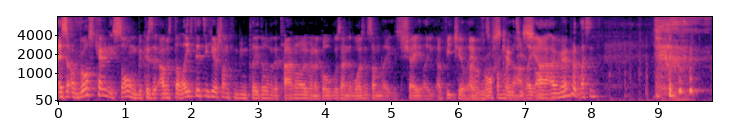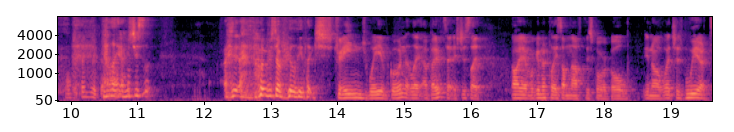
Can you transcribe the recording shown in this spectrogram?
is it a Ross County song because I was delighted to hear something being played over the tannoy when a goal goes in that wasn't some like shite like Avicii levels or Ross something like County that. Like. I, I remember listening. I'll it. Yeah, like I was just. I thought it was a really like strange way of going at, like about it. It's just like, oh yeah, we're gonna play something after they score a goal, you know, which is weird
